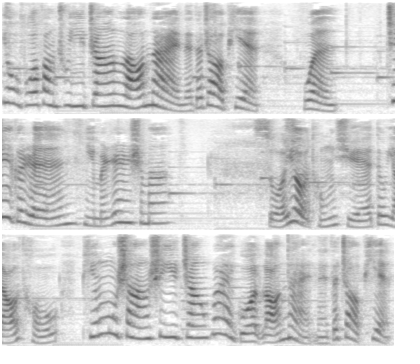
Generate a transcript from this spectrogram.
又播放出一张老奶奶的照片，问。这个人你们认识吗？所有同学都摇头。屏幕上是一张外国老奶奶的照片，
